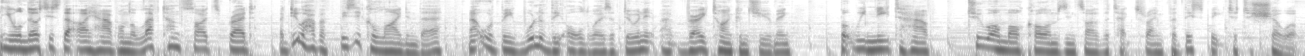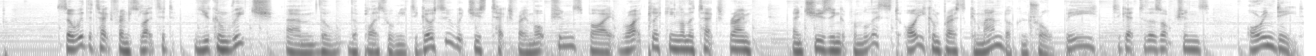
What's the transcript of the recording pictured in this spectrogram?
you will notice that I have on the left hand side spread I do have a physical line in there. That would be one of the old ways of doing it, uh, very time consuming, but we need to have two or more columns inside of the text frame for this feature to show up. So with the text frame selected, you can reach um, the, the place we need to go to, which is text frame options by right clicking on the text frame and choosing it from list, or you can press command or control B to get to those options, or indeed,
